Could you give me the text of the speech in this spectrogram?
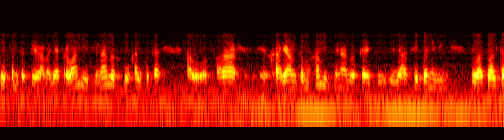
اوس هم تصویر عملیات روان دي اطمینان ورکړو خلکو ته او فرار خاریان ته هم اطمینان ورکړي چې اضافي بنوي. هیوادوال ته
